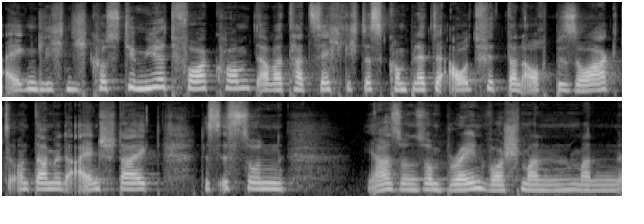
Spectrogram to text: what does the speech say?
eigentlich nicht kostümiert vorkommt, aber tatsächlich das komplette Outfit dann auch besorgt und damit einsteigt. Das ist so ein, ja, so, so ein Brainwash. Man, man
